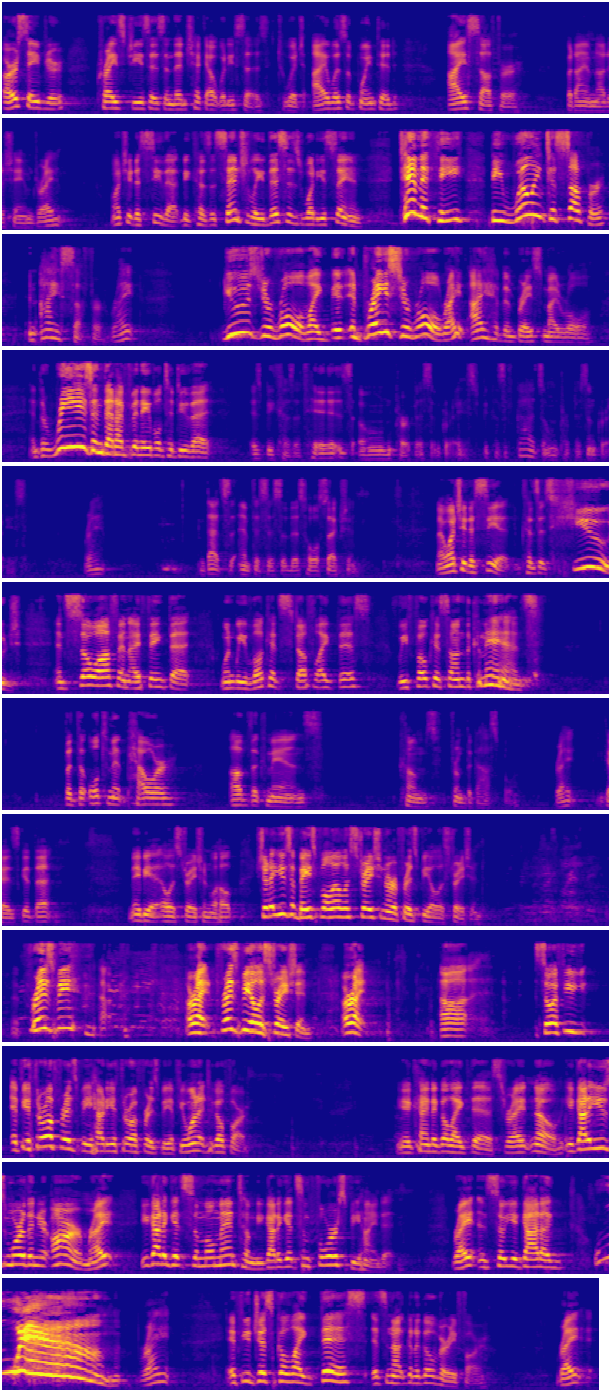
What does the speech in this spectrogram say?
our Savior, Christ Jesus. And then check out what he says to which I was appointed, I suffer, but I am not ashamed, right? I want you to see that because essentially this is what he's saying. Timothy, be willing to suffer, and I suffer, right? Use your role, like embrace your role, right? I have embraced my role. And the reason that I've been able to do that is because of his own purpose and grace, because of God's own purpose and grace, right? That's the emphasis of this whole section. And I want you to see it because it's huge. And so often I think that when we look at stuff like this, we focus on the commands. But the ultimate power of the commands comes from the gospel, right? You guys get that? Maybe an illustration will help. Should I use a baseball illustration or a frisbee illustration? Frisbee? frisbee? All right, frisbee illustration. All right. Uh, so if you if you throw a frisbee, how do you throw a frisbee? If you want it to go far, you kind of go like this, right? No, you got to use more than your arm, right? You got to get some momentum. You got to get some force behind it, right? And so you got to wham, right? If you just go like this, it's not going to go very far, right?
